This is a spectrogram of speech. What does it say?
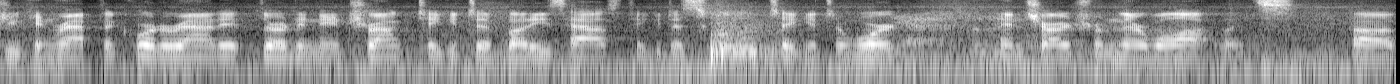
you can wrap the cord around it, throw it in your trunk, take it to a buddy's house, take it to school, take it to work, and charge from their wall outlets. Uh,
